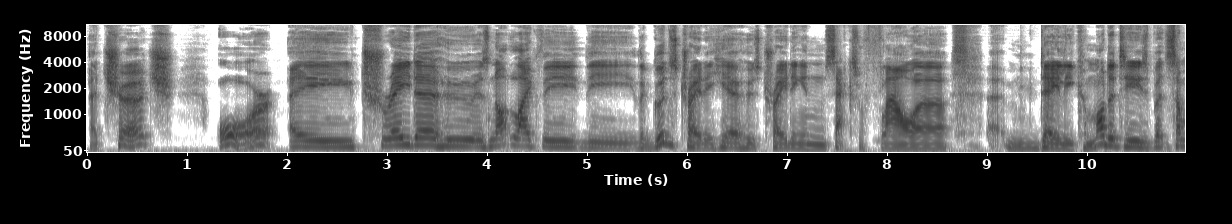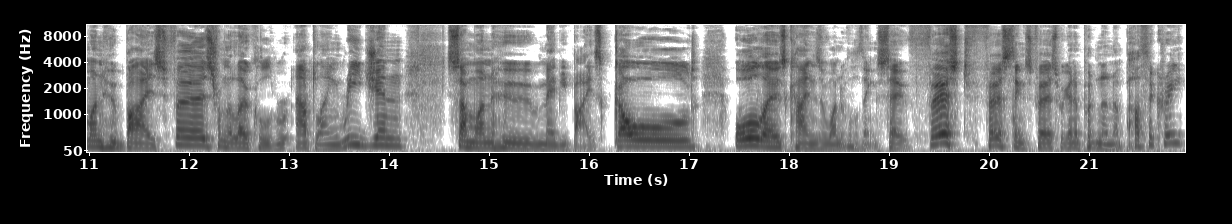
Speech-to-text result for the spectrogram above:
a church, or a trader who is not like the the the goods trader here who's trading in sacks of flour uh, daily commodities but someone who buys furs from the local outlying region someone who maybe buys gold all those kinds of wonderful things so first first things first we're going to put in an apothecary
